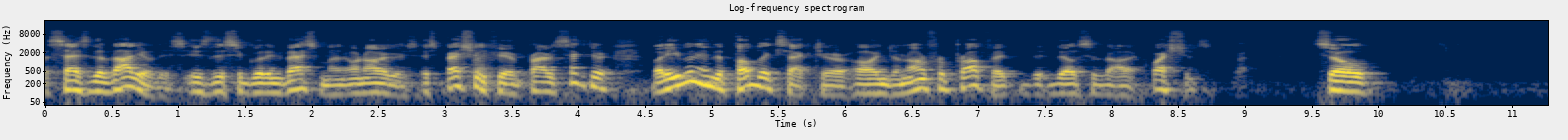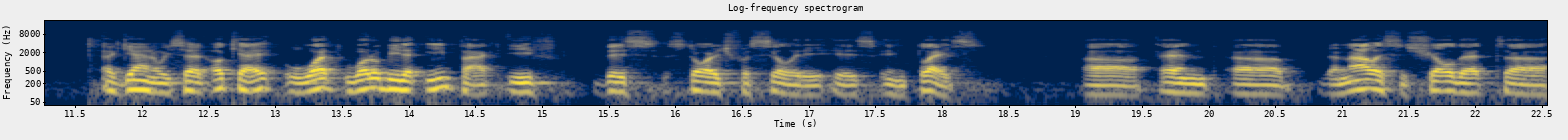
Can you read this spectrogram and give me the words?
assess the value of this. Is this a good investment or not? Especially if you're in private sector, but even in the public sector or in the non-for-profit, th- those are valid questions. Right. So again, we said, okay, what what would be the impact if this storage facility is in place? Uh, and uh, the analysis showed that uh,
